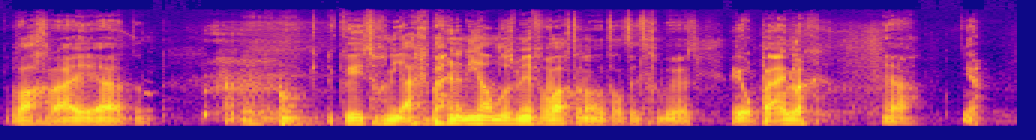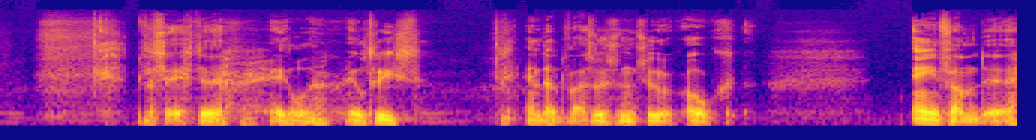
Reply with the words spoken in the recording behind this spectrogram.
wachtrij. Ja, dan, dan kun je toch niet, eigenlijk bijna niet anders meer verwachten dan dat dit gebeurt. Heel pijnlijk. Ja. Het was echt uh, heel, uh, heel triest. En dat was dus natuurlijk ook een van de.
